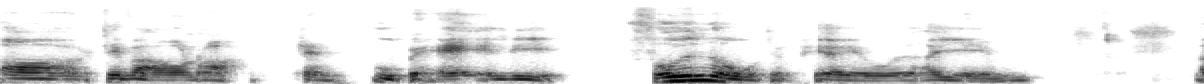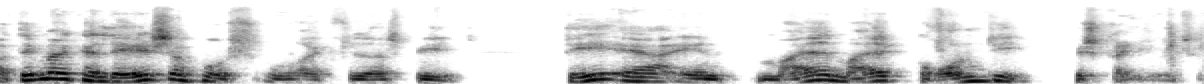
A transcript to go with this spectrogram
og det var under den ubehagelige fodnoteperiode herhjemme. Og det man kan læse hos Ulrik Fliderspil, det er en meget, meget grundig beskrivelse,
